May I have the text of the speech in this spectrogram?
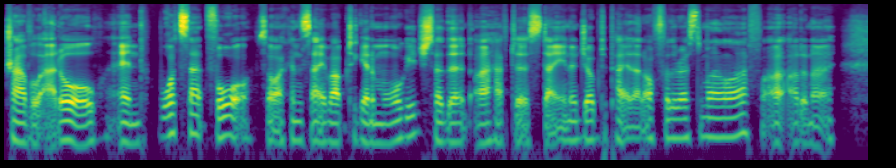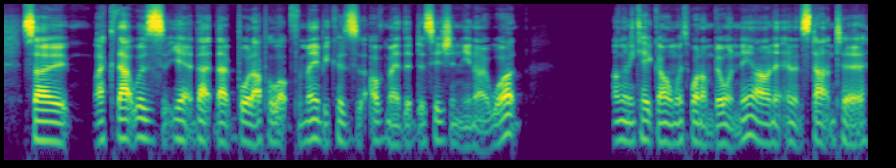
travel at all. And what's that for? So I can save up to get a mortgage so that I have to stay in a job to pay that off for the rest of my life? I, I don't know. So like that was yeah, that that brought up a lot for me because I've made the decision, you know what? I'm going to keep going with what I'm doing now, and, and it's starting to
